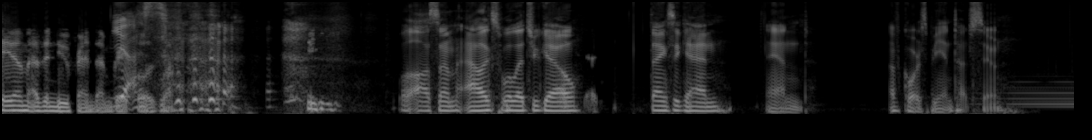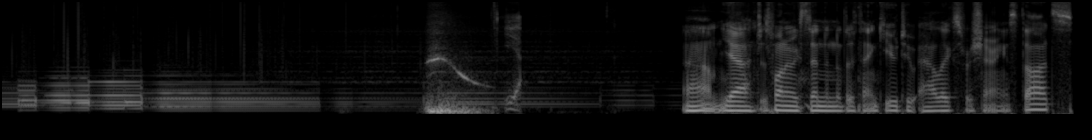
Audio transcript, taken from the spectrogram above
Tatum as a new friend, I'm grateful yes. as well. Well, awesome. Alex, we'll let you go. Thanks again. And of course, be in touch soon. yeah. Um, yeah, just want to extend another thank you to Alex for sharing his thoughts.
